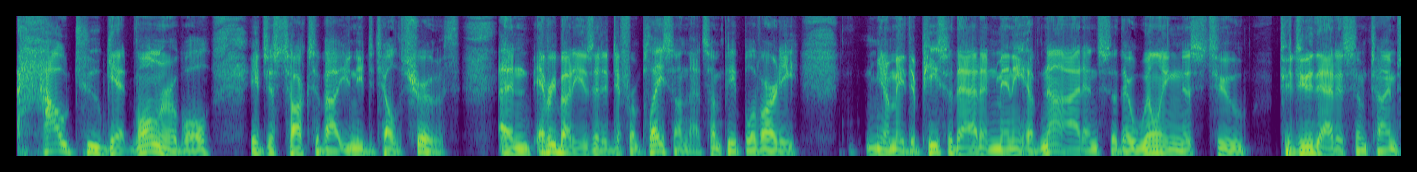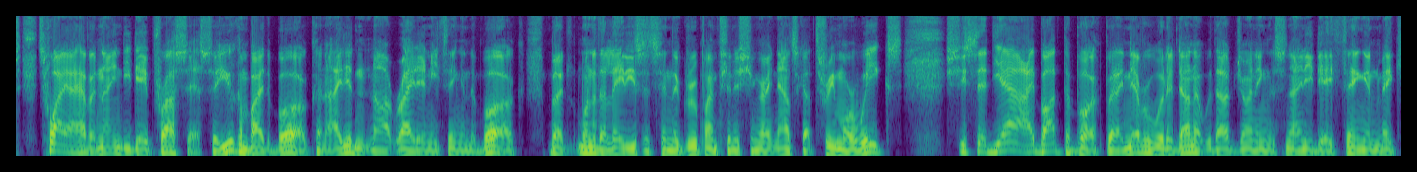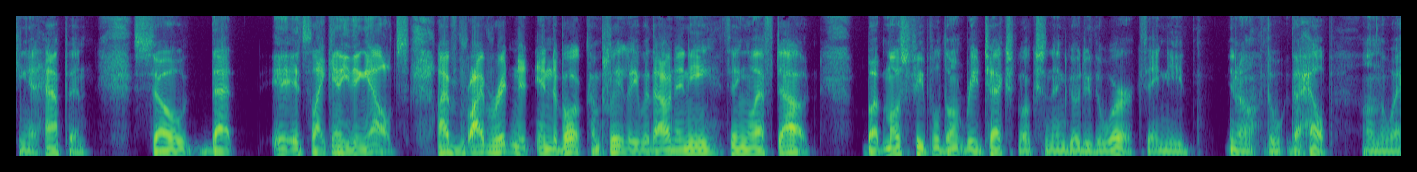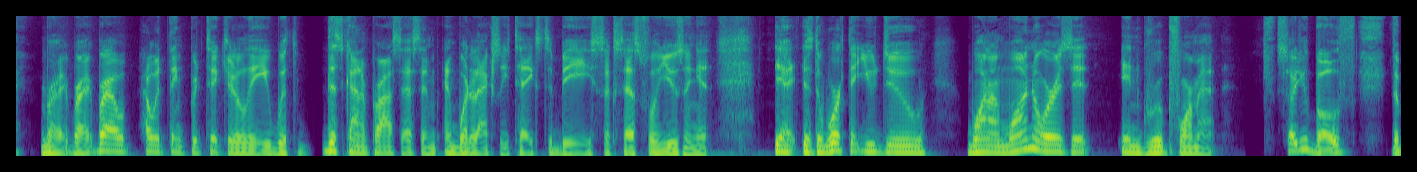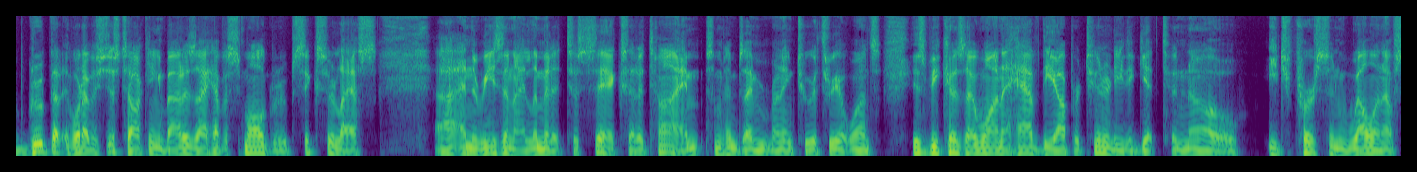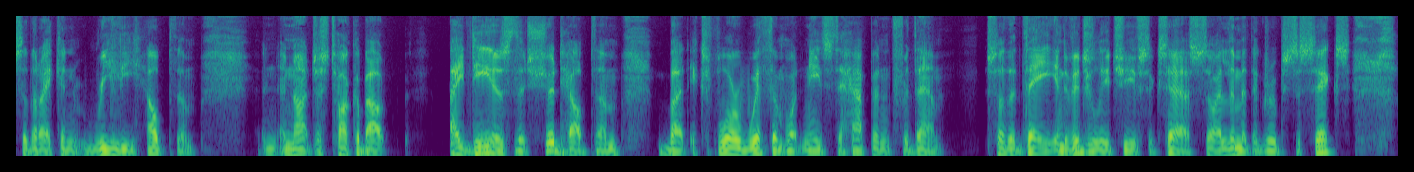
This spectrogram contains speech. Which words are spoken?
how to get vulnerable. It just talks about you need to tell the truth. And everybody is at a different place on that. Some people have already, you know, made their peace with that and many have not. And so their willingness to to do that is sometimes it's why I have a 90 day process. So you can buy the book, and I didn't not write anything in the book, but one of the ladies that's in the group I'm finishing right now, it's got three more weeks. She said, Yeah, I bought the book, but I never would have done it without joining this 90 day thing and making it happen. So that it's like anything else. I've I've written it in the book completely without anything left out. But most people don't read textbooks and then go do the work. They need, you know, the the help on the way. Right, right. Well, I would think particularly with this kind of process and, and what it actually takes to be successful using it. Yeah, is the work that you do one on one or is it in group format? So I do both. The group that what I was just talking about is I have a small group, six or less, uh, and the reason I limit it to six at a time, sometimes I'm running two or three at once, is because I want to have the opportunity to get to know each person well enough so that I can really help them, and, and not just talk about ideas that should help them, but explore with them what needs to happen for them so that they individually achieve success. So I limit the groups to six.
